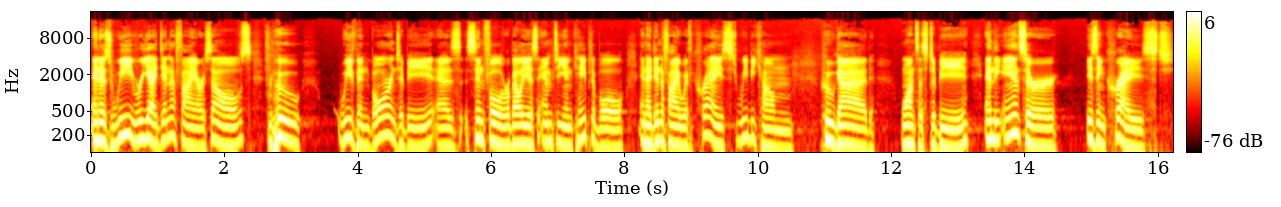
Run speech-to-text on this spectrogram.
And as we re identify ourselves from who we've been born to be as sinful, rebellious, empty, incapable, and identify with Christ, we become who God wants us to be. And the answer is in Christ,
